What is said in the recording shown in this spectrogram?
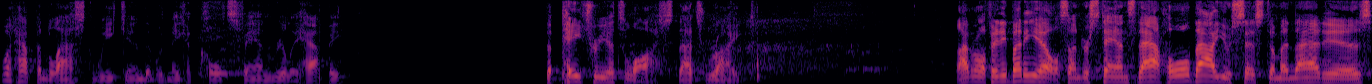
What happened last weekend that would make a Colts fan really happy? The Patriots lost. That's right. I don't know if anybody else understands that whole value system, and that is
